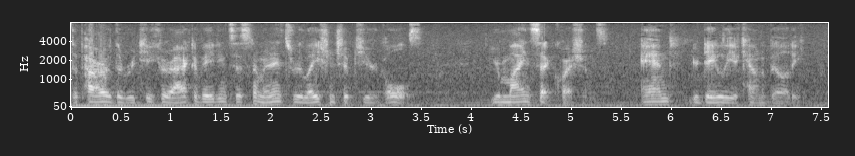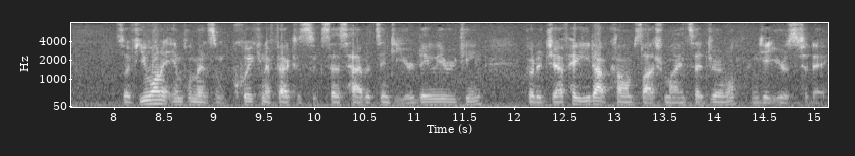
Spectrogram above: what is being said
the power of the reticular activating system and its relationship to your goals, your mindset questions, and your daily accountability. So if you want to implement some quick and effective success habits into your daily routine, go to jeffhagee.com slash mindset journal and get yours today.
